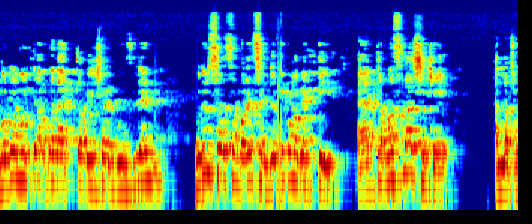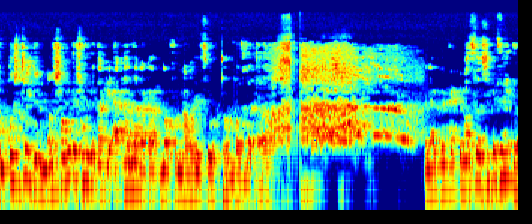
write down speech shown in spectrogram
মোটামুটি আপনারা একটা বিষয় বুঝলেন। বলেছেন, যদি কোনো ব্যক্তি একটা মাসলা শিখে আল্লাহ সন্তুষ্টির জন্য সঙ্গে সঙ্গে তাকে এক হাজার টাকা নফল নামাজ উত্তম বদলা দেওয়া শিখেছেন তো?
